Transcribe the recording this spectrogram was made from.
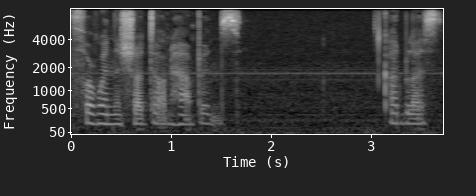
for when the shutdown happens. God bless.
